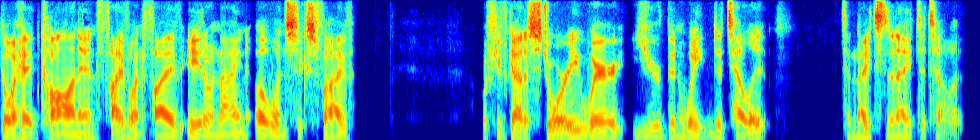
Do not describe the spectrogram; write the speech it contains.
go ahead, call on in 515 809 0165. Or if you've got a story where you've been waiting to tell it, tonight's the night to tell it.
